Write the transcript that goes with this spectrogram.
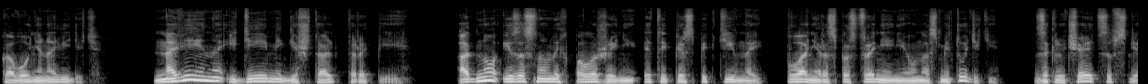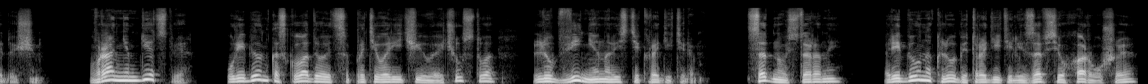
кого ненавидеть. Навеяно идеями гештальт-терапии. Одно из основных положений этой перспективной в плане распространения у нас методики заключается в следующем. В раннем детстве у ребенка складывается противоречивое чувство любви-ненависти к родителям. С одной стороны, ребенок любит родителей за все хорошее,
